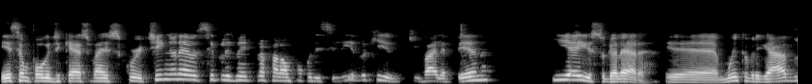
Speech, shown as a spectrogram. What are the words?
Esse é um podcast mais curtinho, né? Simplesmente para falar um pouco desse livro que, que vale a pena. E é isso, galera. É, muito obrigado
